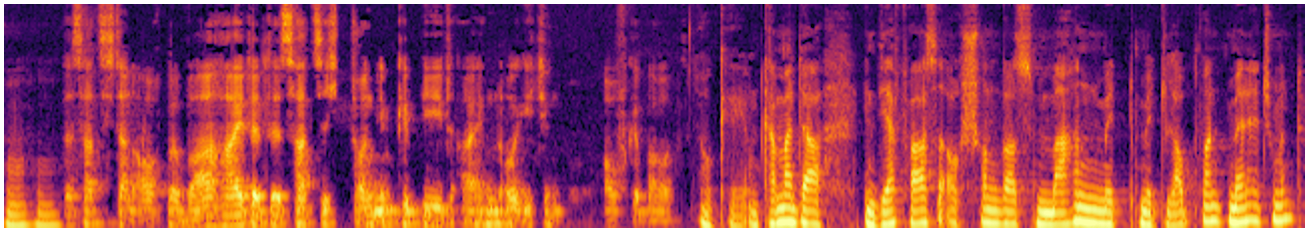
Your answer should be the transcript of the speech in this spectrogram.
mhm, das hat sich dann auch bewahrheitet. Es hat sich schon im Gebiet ein Oidium aufgebaut. Okay, und kann man da in der Phase auch schon was machen mit, mit Laubwandmanagement?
